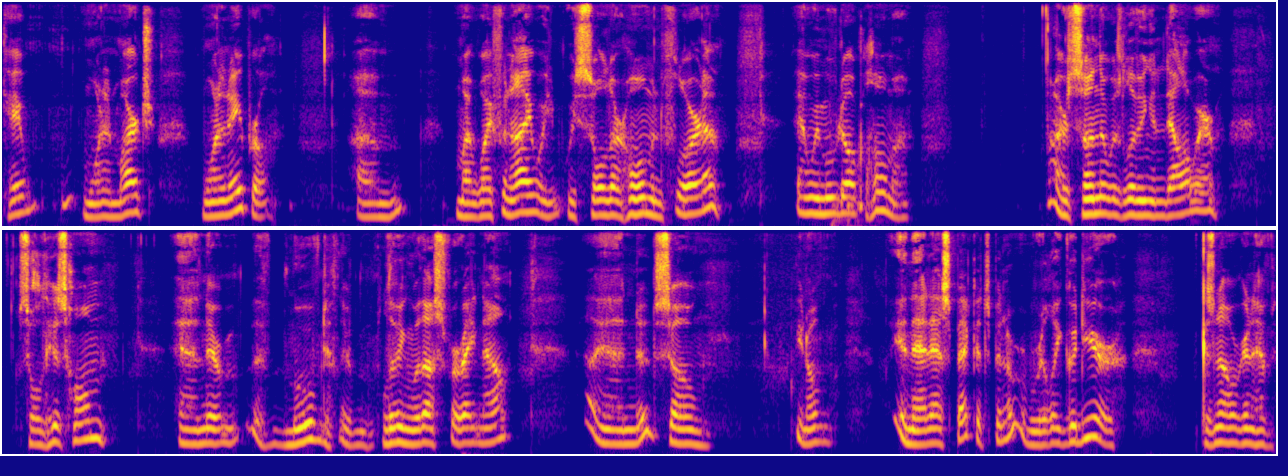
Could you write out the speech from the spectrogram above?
Okay, one in March, one in April. Um, my wife and I, we, we sold our home in Florida and we moved to Oklahoma. Our son that was living in Delaware sold his home and they're moved. They're living with us for right now. And so, you know, in that aspect, it's been a really good year because now we're going to have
